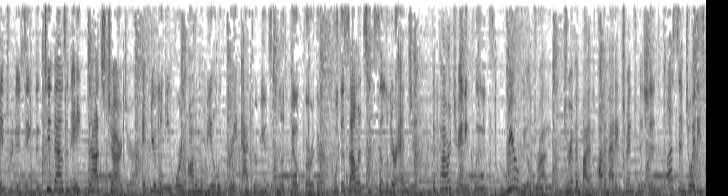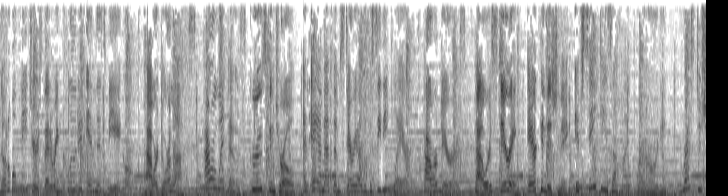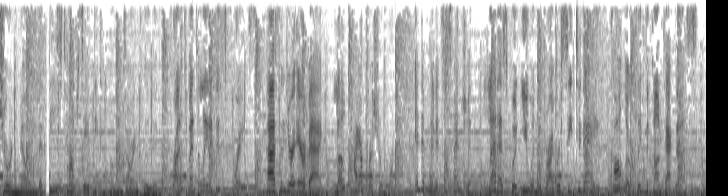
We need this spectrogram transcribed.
Introducing the 2008 Dodge Charger. If you're looking for an automobile with great attributes, look no further. With a solid six-cylinder engine, the powertrain includes rear-wheel drive, driven by an automatic transmission. Plus, enjoy these notable features that are included in this vehicle. Power door locks, power windows, cruise control, an AM/FM stereo with a CD player, power mirrors, power steering, air conditioning. If safety is a high priority, rest assured knowing that these top safety components are included. Front ventilated disc brakes, passenger airbag, low tire pressure warning, independent suspension. Let us put you in the driver's seat today. Call or click to contact us.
